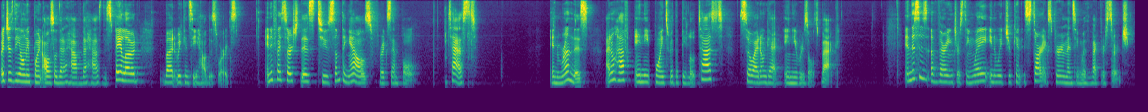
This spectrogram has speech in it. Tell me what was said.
which is the only point also that I have that has this payload, but we can see how this works. And if I search this to something else, for example, test, and run this, I don't have any points with the payload test, so I don't get any results back. And this is a very interesting way in which you can start experimenting with vector search.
